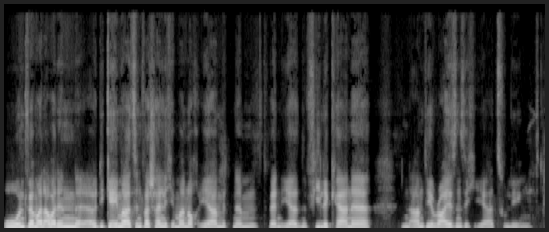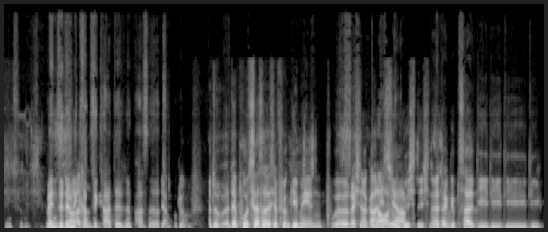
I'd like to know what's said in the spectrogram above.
Und wenn man aber den, äh, die Gamer sind wahrscheinlich immer noch eher mit einem, werden eher viele Kerne ein AMD Ryzen sich eher zulegen. Das klingt für mich. Wenn sie denn ja, eine also, Grafikkarte, eine passende dazu ja, bekommen. Also der Prozessor ist ja für einen Gaming-Rechner gar genau, nicht so ja. wichtig. Ne? Da gibt's halt die, die, die, die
